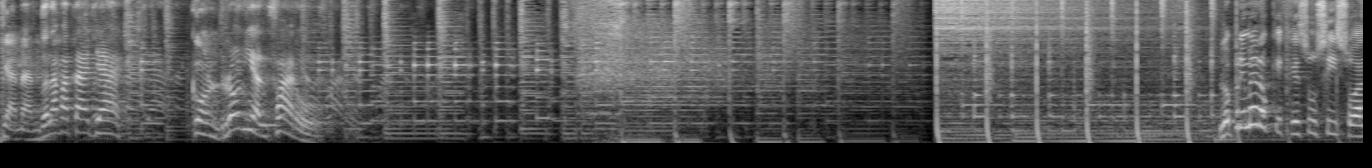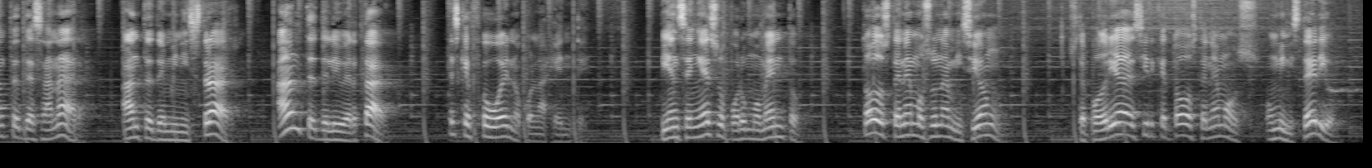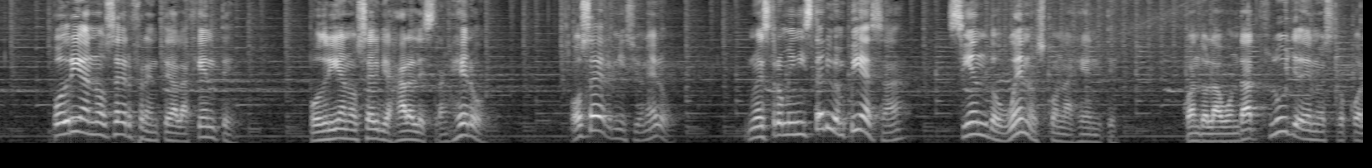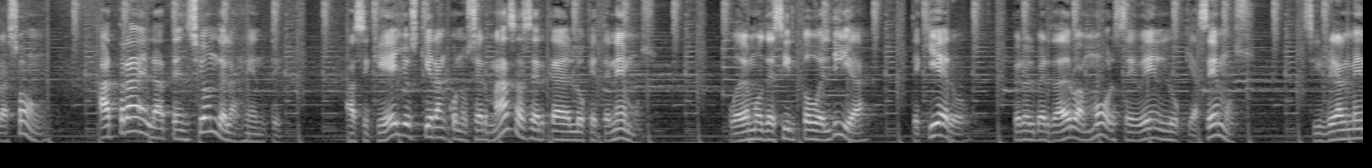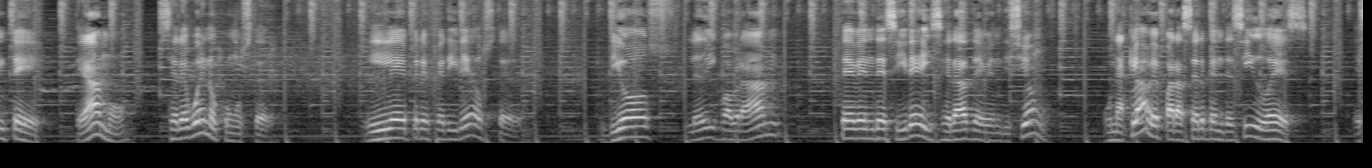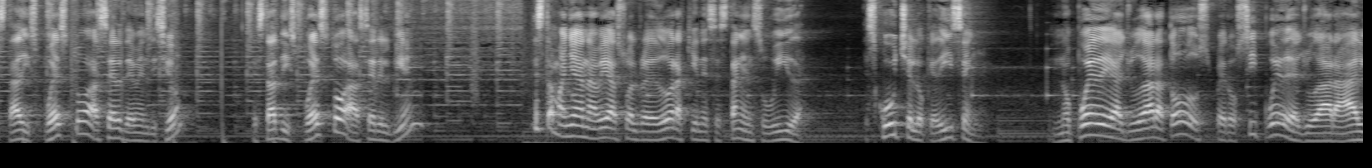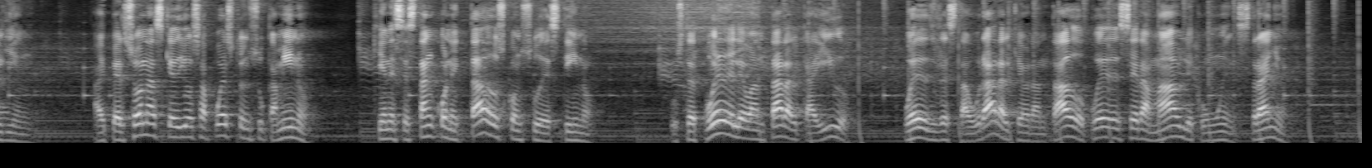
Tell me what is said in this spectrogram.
Ganando la batalla con Ronnie Alfaro. Lo primero que Jesús hizo antes de sanar, antes de ministrar, antes de libertar, es que fue bueno con la gente. Piensa en eso por un momento. Todos tenemos una misión. Usted podría decir que todos tenemos un ministerio. Podría no ser frente a la gente. Podría no ser viajar al extranjero o ser misionero. Nuestro ministerio empieza siendo buenos con la gente. Cuando la bondad fluye de nuestro corazón, atrae la atención de la gente, hace que ellos quieran conocer más acerca de lo que tenemos. Podemos decir todo el día, te quiero, pero el verdadero amor se ve en lo que hacemos. Si realmente te amo, seré bueno con usted. Le preferiré a usted. Dios le dijo a Abraham, te bendeciré y serás de bendición. Una clave para ser bendecido es, ¿está dispuesto a ser de bendición? ¿Estás dispuesto a hacer el bien? Esta mañana ve a su alrededor a quienes están en su vida. Escuche lo que dicen. No puede ayudar a todos, pero sí puede ayudar a alguien. Hay personas que Dios ha puesto en su camino, quienes están conectados con su destino. Usted puede levantar al caído, puede restaurar al quebrantado, puede ser amable con un extraño.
